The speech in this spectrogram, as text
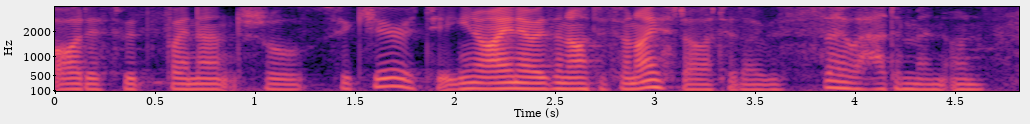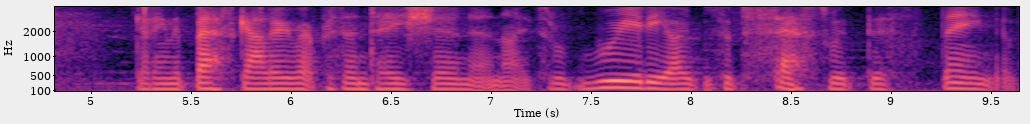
artists with financial security, you know, I know as an artist when I started, I was so adamant on getting the best gallery representation, and I sort of really I was obsessed with this thing of,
